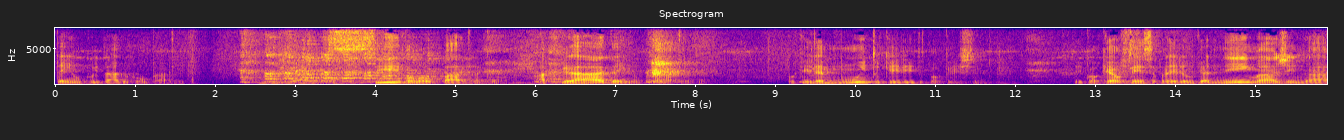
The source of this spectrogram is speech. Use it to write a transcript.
tenham cuidado com o Pátrica. Sirvam ao Pátrica. Agradem o Pátrica. Porque ele é muito querido por Krishna. E qualquer ofensa para ele, eu não quero nem imaginar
